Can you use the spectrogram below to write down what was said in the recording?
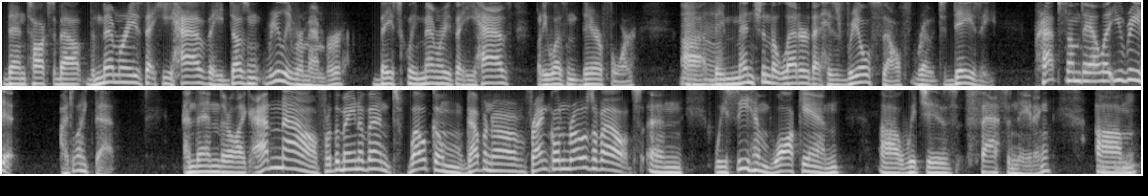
then talks about the memories that he has that he doesn't really remember, basically memories that he has, but he wasn't there for. Uh, they mention the letter that his real self wrote to Daisy. Perhaps someday I'll let you read it. I'd like that. And then they're like, and now for the main event, welcome Governor Franklin Roosevelt. And we see him walk in, uh, which is fascinating. Um,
